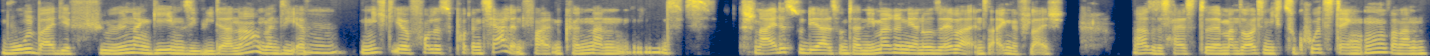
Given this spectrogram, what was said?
wohl bei dir fühlen, dann gehen sie wieder. Ne? Und wenn sie ihr, mhm. nicht ihr volles Potenzial entfalten können, dann schneidest du dir als Unternehmerin ja nur selber ins eigene Fleisch. Also das heißt, äh, man sollte nicht zu kurz denken, sondern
